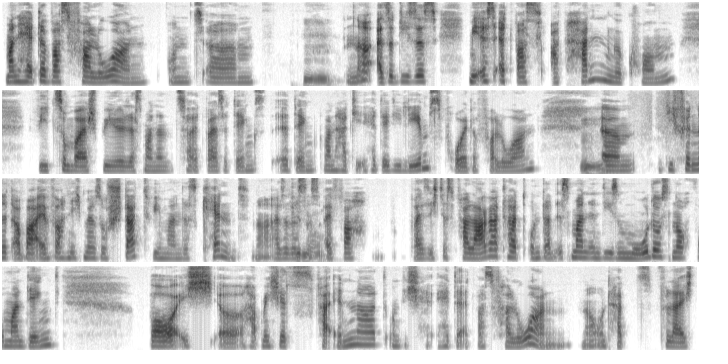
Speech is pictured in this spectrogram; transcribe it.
man hätte was verloren. Und ähm, mhm. ne, also dieses, mir ist etwas abhanden gekommen, wie zum Beispiel, dass man dann zeitweise denkt, äh, denkt man hat die, hätte die Lebensfreude verloren. Mhm. Ähm, die findet aber einfach nicht mehr so statt, wie man das kennt. Ne? Also das genau. ist einfach weil sich das verlagert hat und dann ist man in diesem Modus noch, wo man denkt, boah, ich äh, habe mich jetzt verändert und ich hätte etwas verloren ne, und hat vielleicht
